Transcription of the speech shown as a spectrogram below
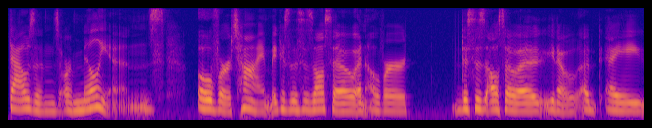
thousands or millions over time? Because this is also an over this is also a you know a, a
